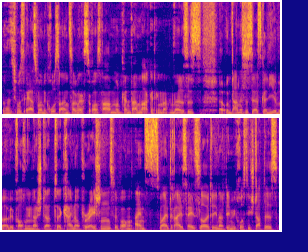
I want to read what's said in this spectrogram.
Das heißt, ich muss erstmal eine große Anzahl an Restaurants haben und kann dann Marketing machen. Ne? Das ist, äh, und dann ist es sehr skalierbar. Wir brauchen in der Stadt äh, keine Operations, wir brauchen eins, zwei, drei Sales-Leute, je nachdem wie groß die Stadt ist.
